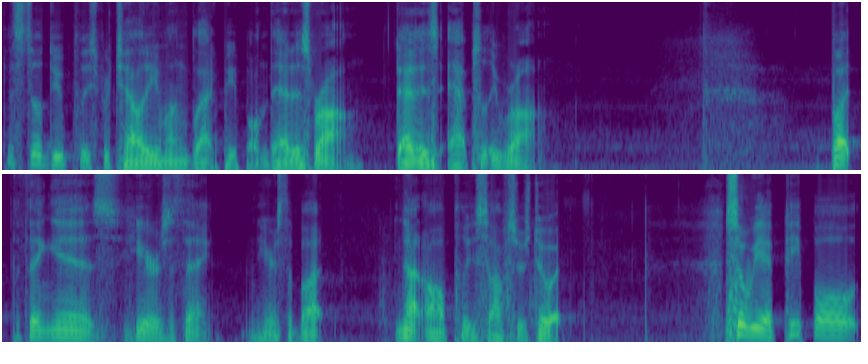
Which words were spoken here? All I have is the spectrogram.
that still do police brutality among black people, and that is wrong. That is absolutely wrong. But the thing is, here's the thing, and here's the but. Not all police officers do it. So we have people,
